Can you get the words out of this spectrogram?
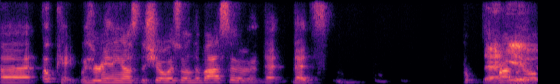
Uh, uh, okay, was there anything else to show us on the Vasa? That that's that probably... know,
